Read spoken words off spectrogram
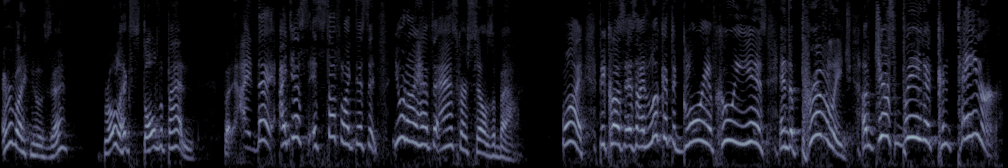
Everybody knows that. Rolex stole the patent. But I, that, I just, it's stuff like this that you and I have to ask ourselves about. Why? Because as I look at the glory of who He is and the privilege of just being a container,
